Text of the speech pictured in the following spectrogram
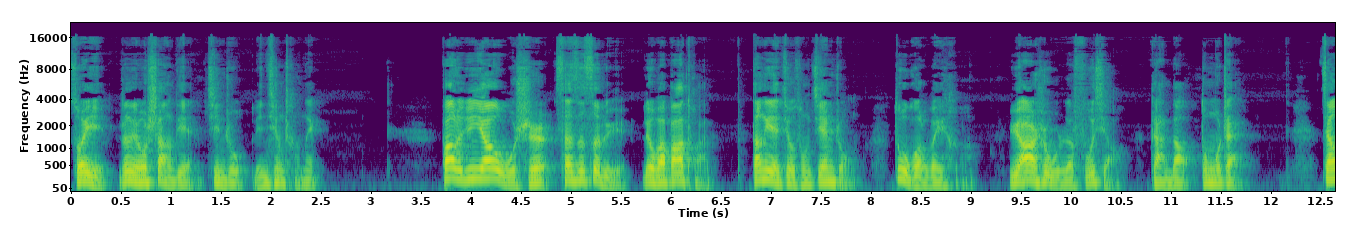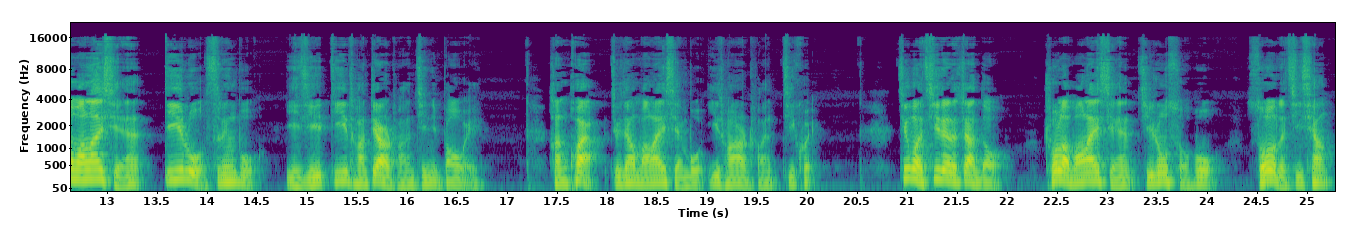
所以仍由上殿进驻临清城内。八路军幺五师三四四旅六八八团当夜就从坚种渡过了渭河，于二十五日的拂晓赶到东木寨，将王来贤第一路司令部以及第一团、第二团紧紧包围。很快就将王来贤部一团、二团击溃。经过激烈的战斗，除了王来贤集中所部所有的机枪，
